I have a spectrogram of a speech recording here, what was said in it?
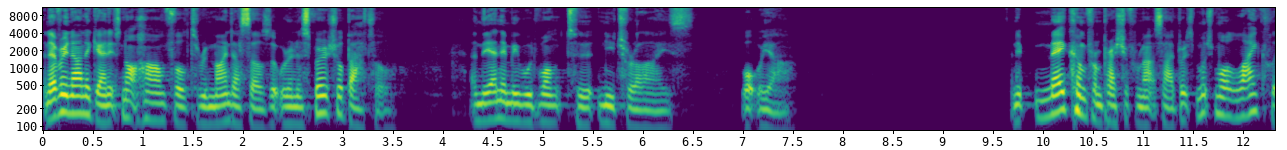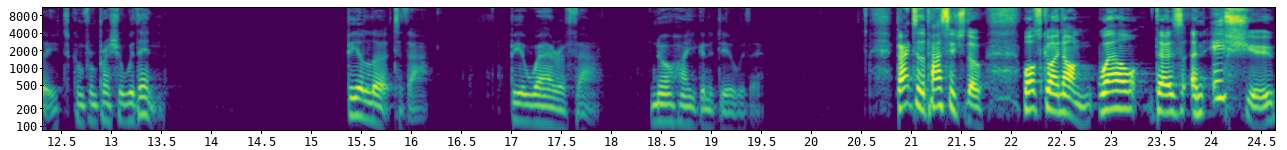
And every now and again, it's not harmful to remind ourselves that we're in a spiritual battle and the enemy would want to neutralize what we are. And it may come from pressure from outside, but it's much more likely to come from pressure within. Be alert to that. Be aware of that. Know how you're going to deal with it. Back to the passage though. What's going on? Well, there's an issue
